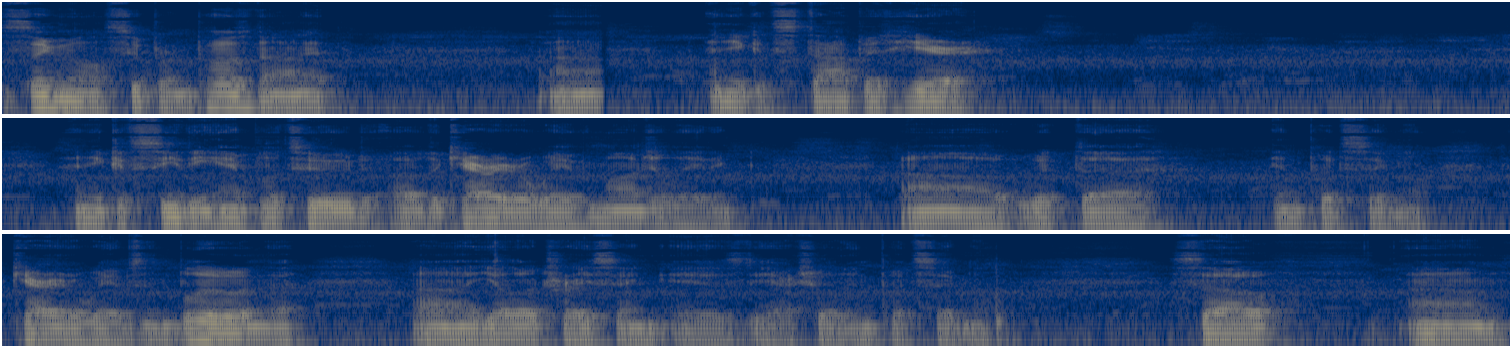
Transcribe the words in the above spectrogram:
signal superimposed on it, uh, and you could stop it here, and you could see the amplitude of the carrier wave modulating uh, with the input signal. The carrier wave's in blue, and the uh, yellow tracing is the actual input signal. So um,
